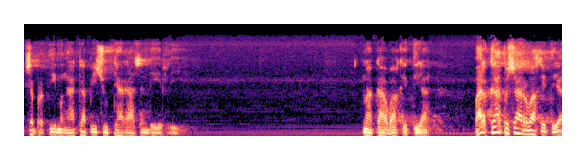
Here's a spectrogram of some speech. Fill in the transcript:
seperti menghadapi saudara sendiri. Maka wakitiyah warga besar ya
